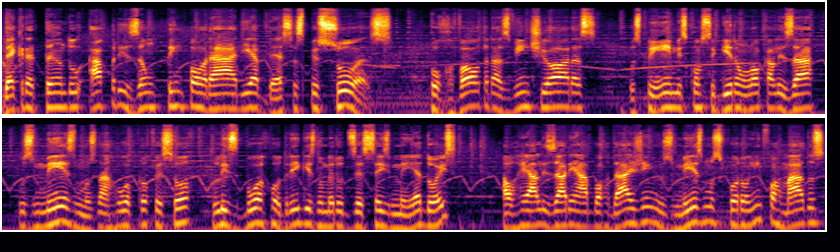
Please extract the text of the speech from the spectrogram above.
decretando a prisão temporária dessas pessoas. Por volta das 20 horas, os PMs conseguiram localizar os mesmos na rua Professor Lisboa Rodrigues, número 1662, ao realizarem a abordagem, os mesmos foram informados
